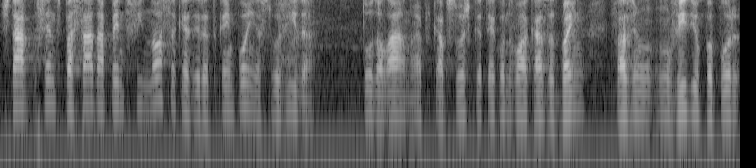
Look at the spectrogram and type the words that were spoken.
está sendo passada a pente fino. Nossa, quer dizer, a de quem põe a sua vida toda lá, não é? Porque há pessoas que até quando vão à casa de banho fazem um, um vídeo para pôr,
